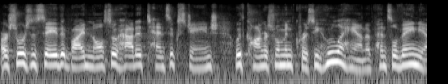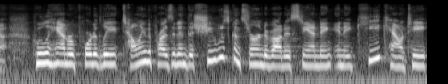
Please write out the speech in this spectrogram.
Our sources say that Biden also had a tense exchange with Congresswoman Chrissy Houlihan of Pennsylvania. Houlihan reportedly telling the president that she was concerned about his standing in a key county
